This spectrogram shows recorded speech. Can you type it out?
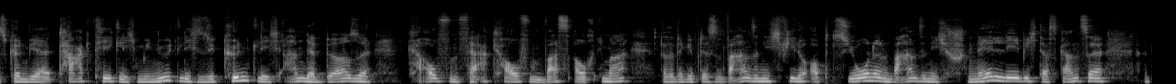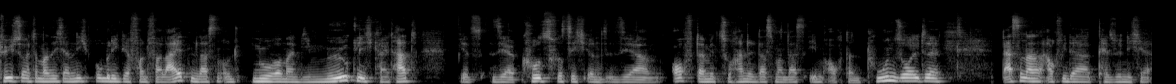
Das können wir tagtäglich, minütlich, sekündlich an der Börse kaufen, verkaufen, was auch immer. Also da gibt es wahnsinnig viele Optionen, wahnsinnig schnelllebig das Ganze. Natürlich sollte man sich dann nicht unbedingt davon verleiten lassen und nur weil man die Möglichkeit hat, jetzt sehr kurzfristig und sehr oft damit zu handeln, dass man das eben auch dann tun sollte. Das sind dann auch wieder persönliche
